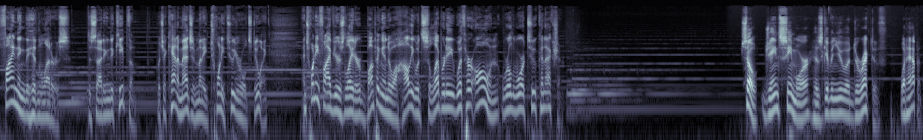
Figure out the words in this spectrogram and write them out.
finding the hidden letters, deciding to keep them, which I can't imagine many 22 year olds doing, and 25 years later bumping into a Hollywood celebrity with her own World War II connection. So, Jane Seymour has given you a directive. What happened?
